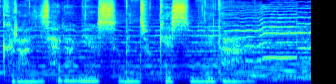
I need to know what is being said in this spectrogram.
그런 사람이었으면 좋겠습니다.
